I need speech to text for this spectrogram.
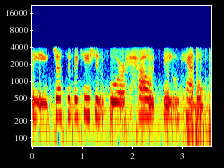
the justification for how it's being handled.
